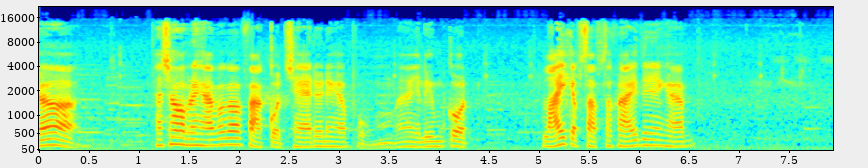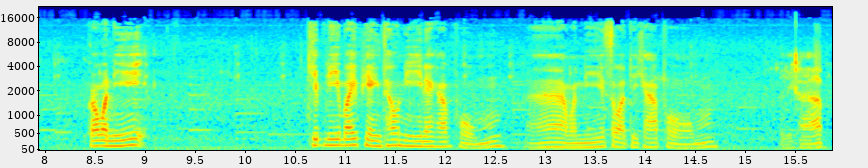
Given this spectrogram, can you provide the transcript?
ก็ถ้าชอบนะครับก็ฝากกดแชร์ด้วยนะครับผมอ่าอย่าลืมกดไลค์กับ Subscribe ด้วยนะครับ ก็วันนี้คลิปนี้ไว้เพียงเท่านี้นะครับผม อ่าวันนี้สวัสดีครับผม สวัสดีครับ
